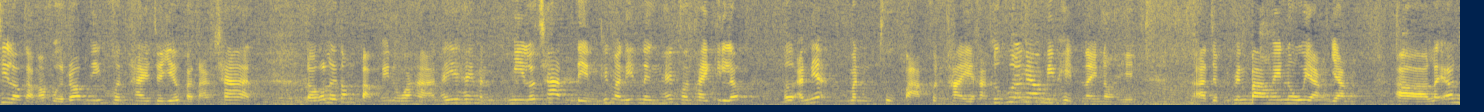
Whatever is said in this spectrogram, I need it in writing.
ที่เรากลับมาเปิดรอบนี้คนไทยจะเยอะกว่าต่างชาติ เราก็เลยต้องปรับเมนูอาหารให้ให้มันมีรสชาติเด่นขึ้นมานิดนึงให้คนไทยกินแล้วเอออันเนี้ยมันถูกปากคนไทยอะค่ะ คือพูดง่ายๆว่ามีเผ็ดหน่อยๆอาจจะเป็นบางเมนูอย่างอย่าง ไลออน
